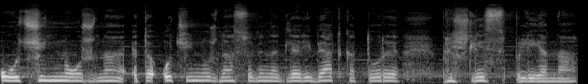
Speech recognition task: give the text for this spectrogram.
очень нужно, это очень нужно, особенно для ребят, которые пришли с плена,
